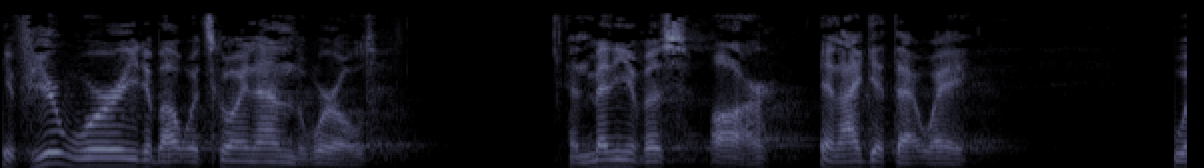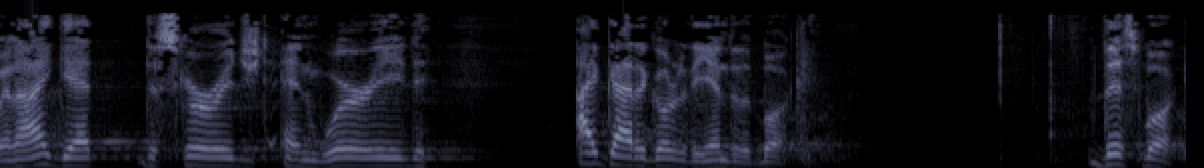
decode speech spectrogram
If you're worried about what's going on in the world, and many of us are, and I get that way, when I get discouraged and worried, I've got to go to the end of the book. This book.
